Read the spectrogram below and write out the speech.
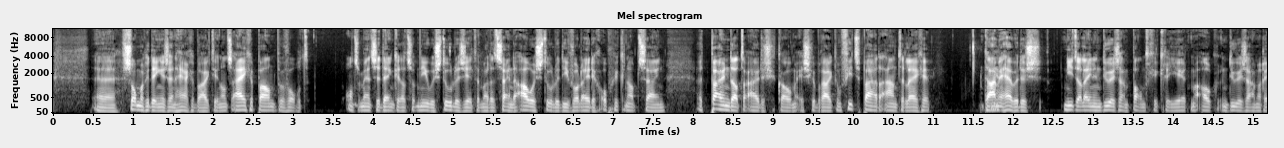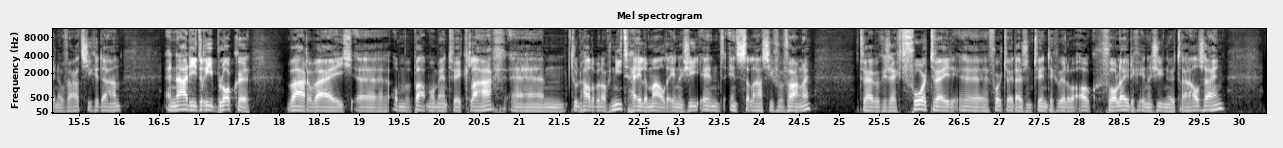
Uh, sommige dingen zijn hergebruikt in ons eigen pand. Bijvoorbeeld onze mensen denken dat ze op nieuwe stoelen zitten, maar dat zijn de oude stoelen die volledig opgeknapt zijn. Het puin dat eruit is gekomen is gebruikt om fietspaden aan te leggen. Daarmee hebben we dus niet alleen een duurzaam pand gecreëerd, maar ook een duurzame renovatie gedaan. En na die drie blokken waren wij uh, op een bepaald moment weer klaar. En toen hadden we nog niet helemaal de energieinstallatie vervangen. Toen hebben we gezegd, voor, twee, uh, voor 2020 willen we ook volledig energie-neutraal zijn.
